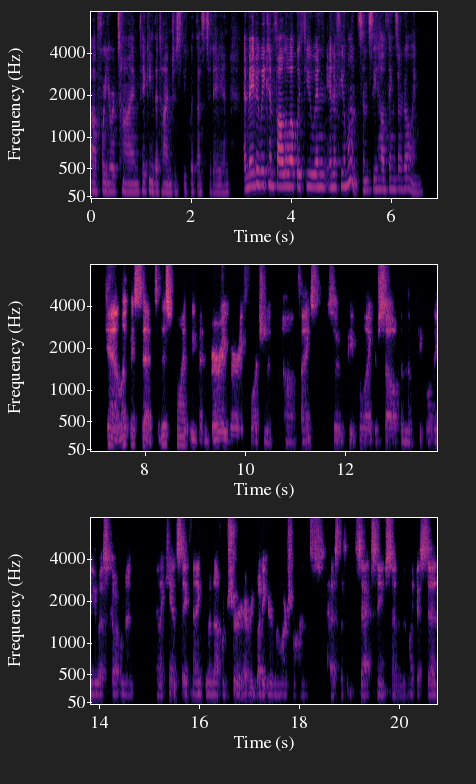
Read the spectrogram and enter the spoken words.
uh, for your time, taking the time to speak with us today. And, and maybe we can follow up with you in, in a few months and see how things are going. Yeah, like I said, to this point, we've been very, very fortunate. Uh, thanks to people like yourself and the people in the U.S. government. And I can't say thank you enough. I'm sure everybody here in the Marshall Islands has the exact same sentiment. Like I said,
